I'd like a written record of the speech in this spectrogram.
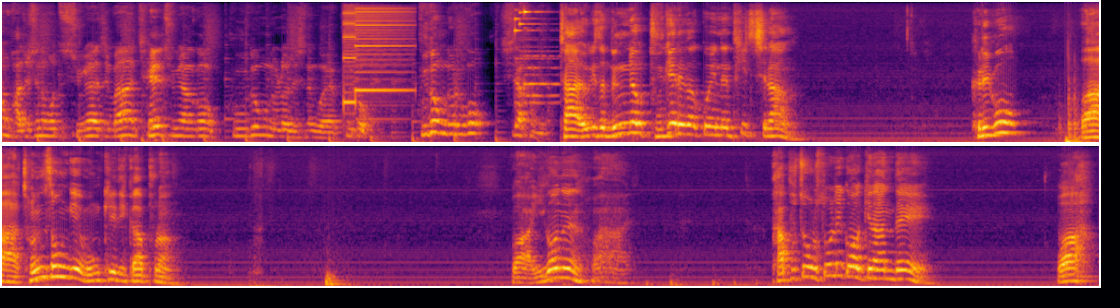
영상 봐주시는 것도 중요하지만 제일 중요한 건 구독 눌러주시는 거예요. 구독. 구독 누르고 시작합니다. 자 여기서 능력 두 개를 갖고 있는 티치랑 그리고 와 전성기의 몽키디 가프랑. 와 이거는 와 가프 쪽으로 쏠릴 것 같긴 한데 와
